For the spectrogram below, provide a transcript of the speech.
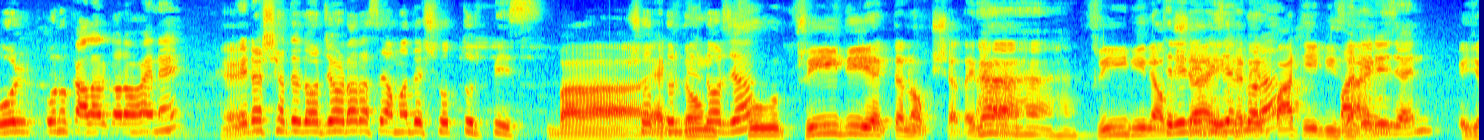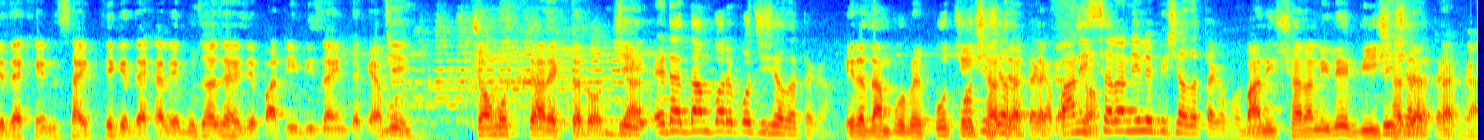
গোল্ড কোনো কালার করা হয় নাই। এটার সাথে দরজা অর্ডার আছে আমাদের সত্তর পিস বা একদম দরজা। থ্রি ডি একটা নকশা তাই না? হ্যাঁ হ্যাঁ হ্যাঁ। থ্রি ডি নকশা এখানে পার্টি ডিজাইন এই যে দেখেন সাইড থেকে দেখালে বোঝা যায় যে পার্টি ডিজাইনটা কেমন। চমৎকার একটা দরজা। এটার দাম পড়ে পঁচিশ হাজার টাকা। এর দাম পড়বে পঁচিশ হাজার টাকা। বানিশ ছাড়া নিলে বিশ হাজার টাকা বানিশ ছাড়া নিলে বিশ হাজার টাকা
